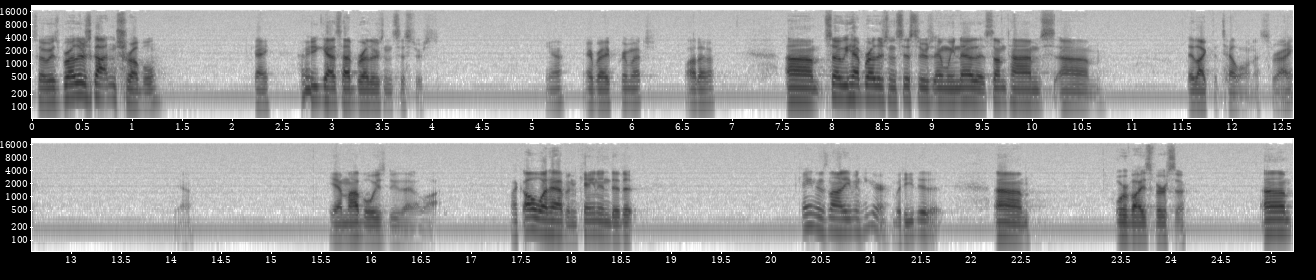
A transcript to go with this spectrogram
So his brothers got in trouble. How many of you guys have brothers and sisters? Yeah? Everybody, pretty much? A lot of them? Um, so we have brothers and sisters, and we know that sometimes um, they like to tell on us, right? Yeah. Yeah, my boys do that a lot. Like, oh, what happened? Canaan did it. Canaan's not even here, but he did it. Um, or vice versa. Um,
